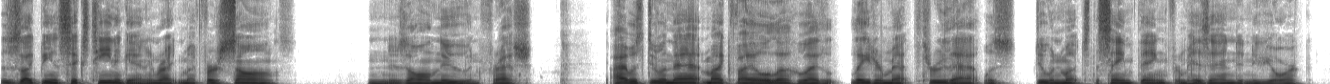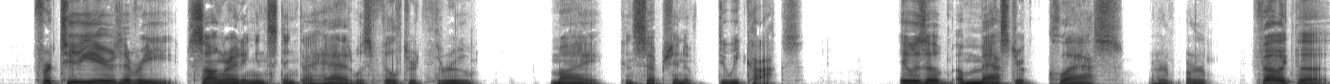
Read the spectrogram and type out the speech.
is like being 16 again and writing my first songs. And it was all new and fresh. I was doing that. Mike Viola, who I later met through that, was doing much the same thing from his end in New York. For two years, every songwriting instinct I had was filtered through my conception of Dewey Cox. It was a, a master class, or, or felt like the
